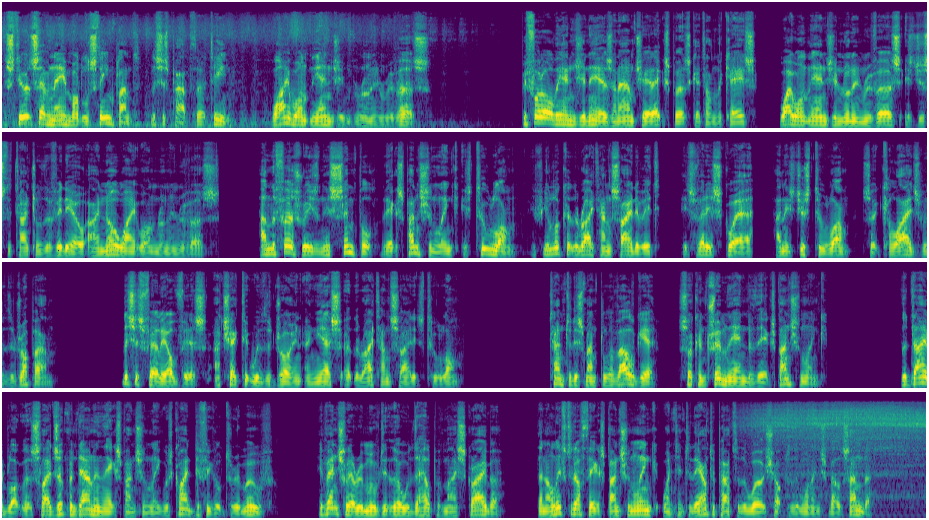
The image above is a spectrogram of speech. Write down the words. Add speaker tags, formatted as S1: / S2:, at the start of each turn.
S1: The Stuart 7A model steam plant. This is part 13. Why won't the engine run in reverse? Before all the engineers and armchair experts get on the case, why won't the engine run in reverse is just the title of the video. I know why it won't run in reverse. And the first reason is simple. The expansion link is too long. If you look at the right hand side of it, it's very square and it's just too long, so it collides with the drop arm. This is fairly obvious. I checked it with the drawing and yes, at the right hand side it's too long. Time to dismantle the valve gear, so I can trim the end of the expansion link. The die block that slides up and down in the expansion link was quite difficult to remove. Eventually I removed it though with the help of my scriber. Then I lifted off the expansion link, went into the outer part of the workshop to the 1 inch belt sander.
